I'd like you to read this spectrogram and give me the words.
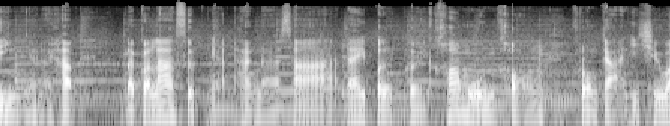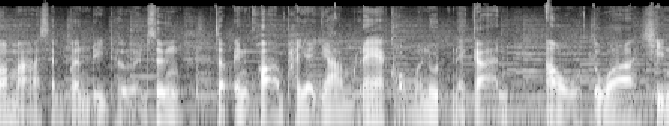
ริงๆนะครับ แล้วก็ล่าสุดเนี่ยทางนาซาได้เปิดเผยข้อมูลของโครงการที่ชื่อว่า Mars Sample Return ซึ่งจะเป็นความพยายามแรกของมนุษย์ในการเอาตัวชิ้น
